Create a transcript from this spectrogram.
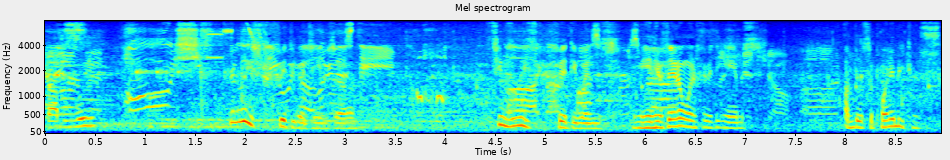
Probably. Oh shit. At least 50 win Look teams, at though. Team's at least 50 wins. I mean, if they don't win 50 games, I'm disappointed because.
